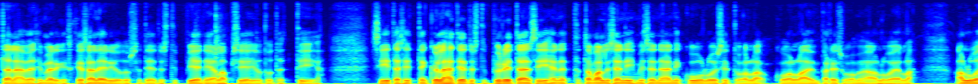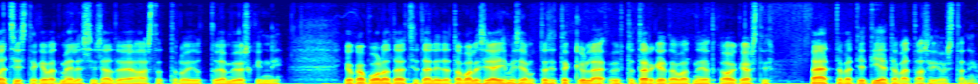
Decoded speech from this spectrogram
tänään esimerkiksi kesäleirijutussa tietysti pieniä lapsia jututettiin ja siitä sitten, kyllähän tietysti pyritään siihen, että tavallisen ihmisen ääni kuuluisi tuolla, kun ollaan ympäri Suomen alueella, alueet siis tekevät meille sisältöjä ja haastatteluja juttuja myöskin, niin joka puolelta etsitään niitä tavallisia ihmisiä, mutta sitten kyllä yhtä tärkeitä ovat ne, jotka oikeasti päättävät ja tietävät asioista, niin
